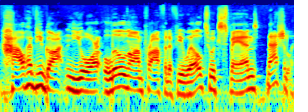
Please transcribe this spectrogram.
How have you gotten your little nonprofit, if you will, to expand nationally?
